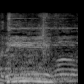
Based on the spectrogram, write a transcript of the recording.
हरी हो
